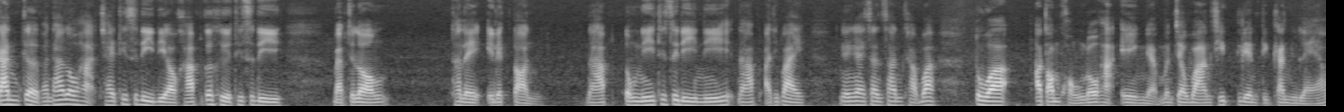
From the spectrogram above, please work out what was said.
การเกิดพันธะโลหะใช้ทฤษฎีเดียวครับ ก็คือทฤษฎีแบบจำลองทะเลอิเล็กตรอนนะครับ ตรงนี้ทฤษฎีนี้นะครับ อธิบายง่ายๆสั้น ๆ ครับว่าตัวอะตอมของโลหะเองเนี่ยมันจะวางชิดเรียงติดกันอยู่แล้ว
